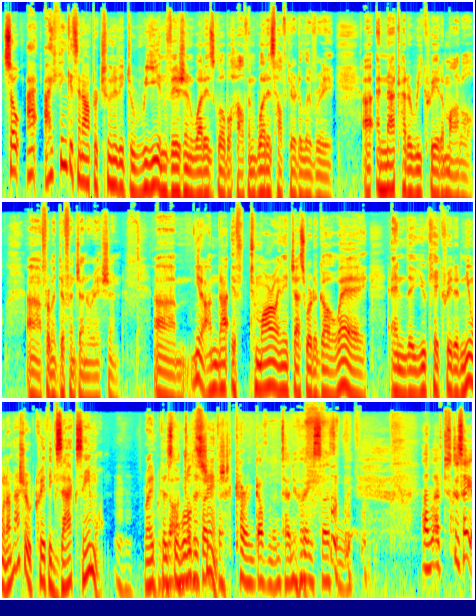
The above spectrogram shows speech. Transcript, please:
so i, I think it's an opportunity to re-envision what is global health and what is healthcare delivery uh, and not try to recreate a model uh, from a different generation um, you know i'm not if tomorrow nhs were to go away and the uk created a new one i'm not sure it would create the exact same one mm-hmm. right because the world has changed the current government anyway certainly um, I'm just going to say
